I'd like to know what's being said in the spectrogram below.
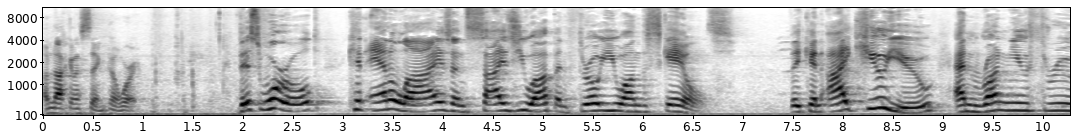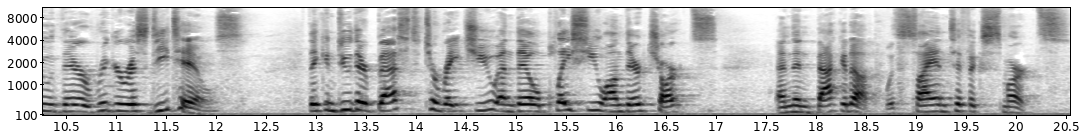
I'm not going to sing, don't worry. This world can analyze and size you up and throw you on the scales. They can IQ you and run you through their rigorous details. They can do their best to rate you and they'll place you on their charts and then back it up with scientific smarts.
